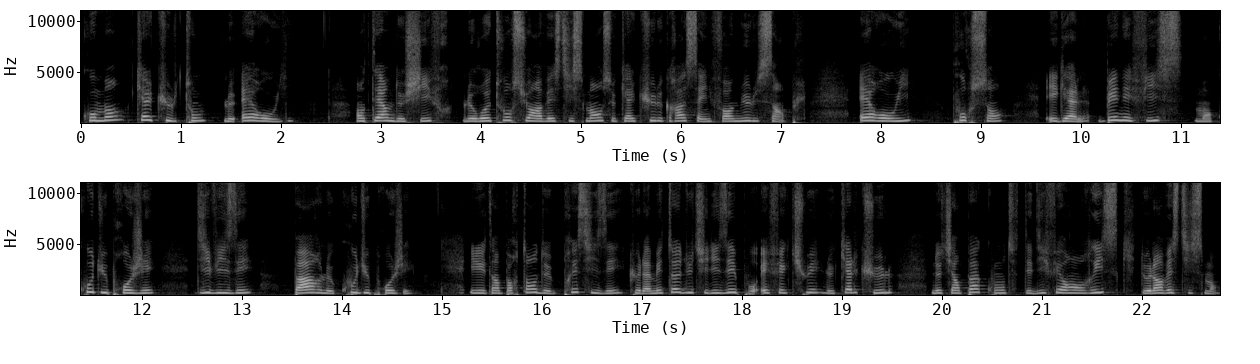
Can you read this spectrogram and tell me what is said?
Comment calcule-t-on le ROI En termes de chiffres, le retour sur investissement se calcule grâce à une formule simple. ROI égale bénéfice moins coût du projet divisé par le coût du projet. Il est important de préciser que la méthode utilisée pour effectuer le calcul ne tient pas compte des différents risques de l'investissement.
